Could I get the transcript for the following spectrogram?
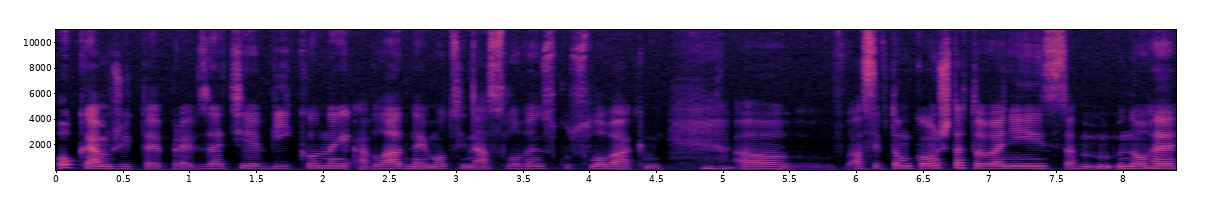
okamžité prevzatie výkonnej a vládnej moci na Slovensku Slovákmi. Mhm. Asi v tom konštatovaní sa mnohé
